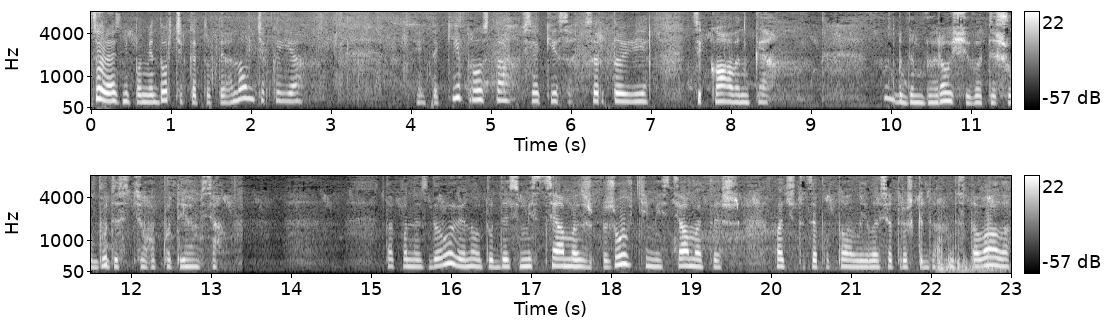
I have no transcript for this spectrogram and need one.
Це різні помідорчики, тут і гномчики є. І такі просто всякі сортові цікавинки. Ну, Будемо вирощувати, що буде з цього, подивимося. Так вони здорові, ну тут десь місцями жовті, місцями теж, бачите, це попалилося, трошки доставала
